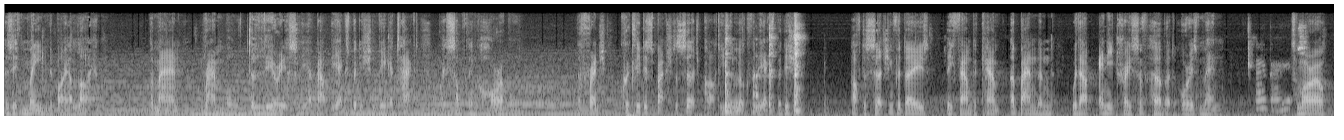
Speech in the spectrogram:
as if maimed by a lion. The man rambled deliriously about the expedition being attacked by something horrible. The French quickly dispatched a search party to look for the expedition. After searching for days, they found the camp abandoned without any trace of Herbert or his men. Herbert. Tomorrow,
